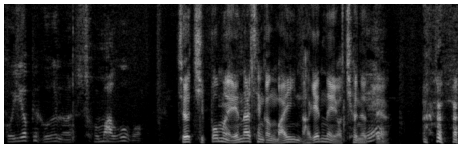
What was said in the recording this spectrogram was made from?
그 옆에 그거는 소마구고. 저 집 보면 옛날 생각 많이 나겠네요, 처녀 예. 때.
